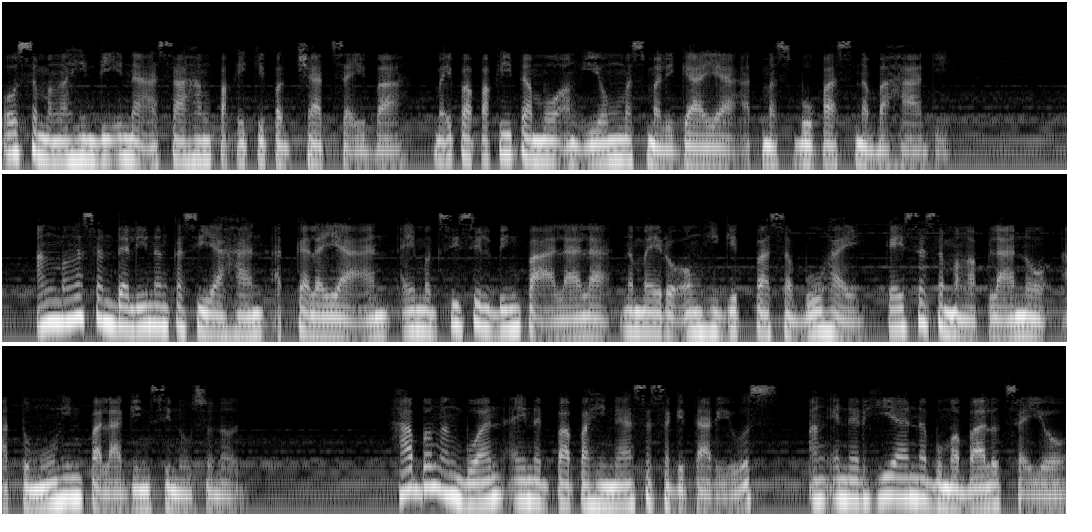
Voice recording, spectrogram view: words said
o sa mga hindi inaasahang pakikipag-chat sa iba, maipapakita mo ang iyong mas maligaya at mas bukas na bahagi. Ang mga sandali ng kasiyahan at kalayaan ay magsisilbing paalala na mayroong higit pa sa buhay kaysa sa mga plano at tumuhin palaging sinusunod. Habang ang buwan ay nagpapahinga sa Sagittarius, ang enerhiya na bumabalot sa iyo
